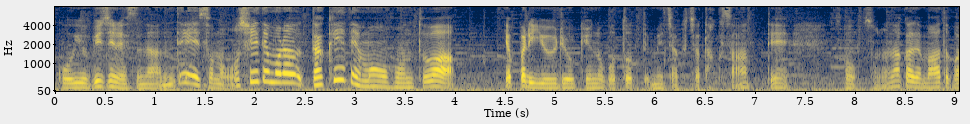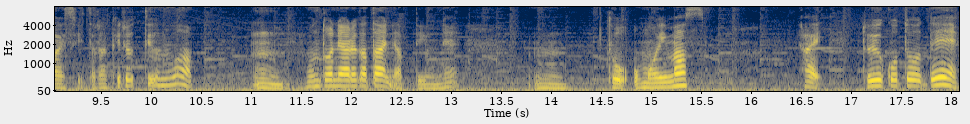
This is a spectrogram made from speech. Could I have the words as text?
こういうビジネスなんでその教えてもらうだけでも本当はやっぱり有料級のことってめちゃくちゃたくさんあってそうその中でもアドバイスいただけるっていうのはうん本当にありがたいなっていうねうんと思います。はいということで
